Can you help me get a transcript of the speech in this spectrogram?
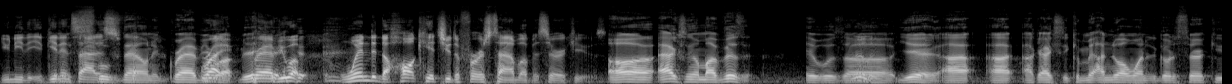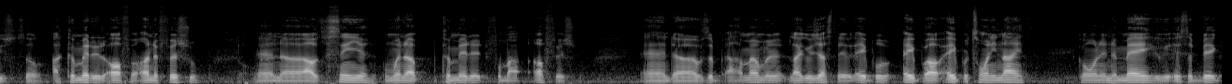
you need to get it inside and swoops down and grab you right, up. grab you up. When did the Hawk hit you the first time up at Syracuse? Uh, actually, on my visit, it was uh, Really? yeah. I, I I actually commit. I knew I wanted to go to Syracuse, so I committed off an unofficial, and uh, I was a senior. and Went up, committed for my official, and uh, it was. A, I remember it like it was yesterday. It was April April April 29th, going into May. It's a big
